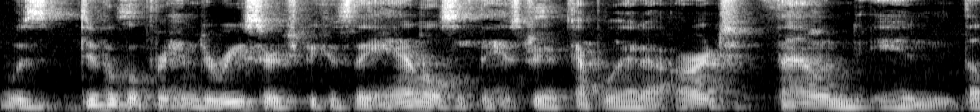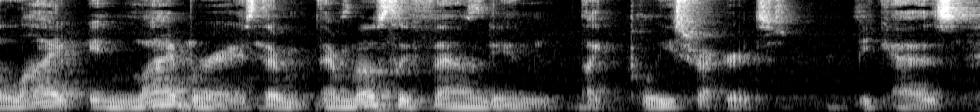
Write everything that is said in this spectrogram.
was difficult for him to research because the annals of the history of capoeira aren't found in the li- in libraries. They're they're mostly found in like police records because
